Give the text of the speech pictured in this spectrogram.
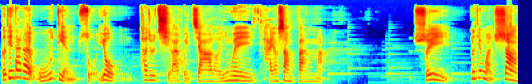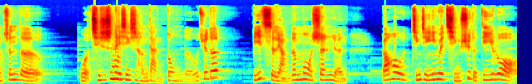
隔天大概五点左右，他就起来回家了，因为还要上班嘛。所以那天晚上真的，我其实是内心是很感动的。我觉得彼此两个陌生人。然后仅仅因为情绪的低落，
